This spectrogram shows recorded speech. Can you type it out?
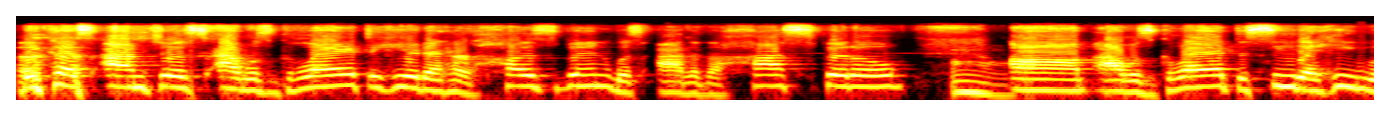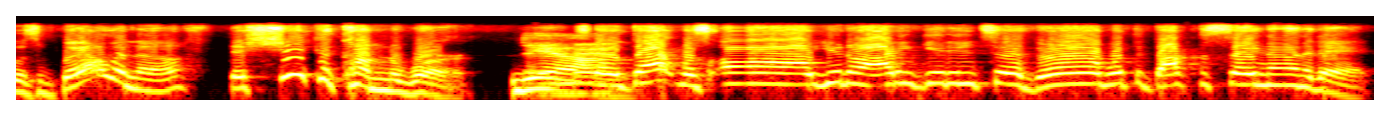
because I'm just I was glad to hear that her husband was out of the hospital. Mm. Um, I was glad to see that he was well enough that she could come to work. Yeah. So that was all, you know, I didn't get into a girl, what the doctor say, none of that.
